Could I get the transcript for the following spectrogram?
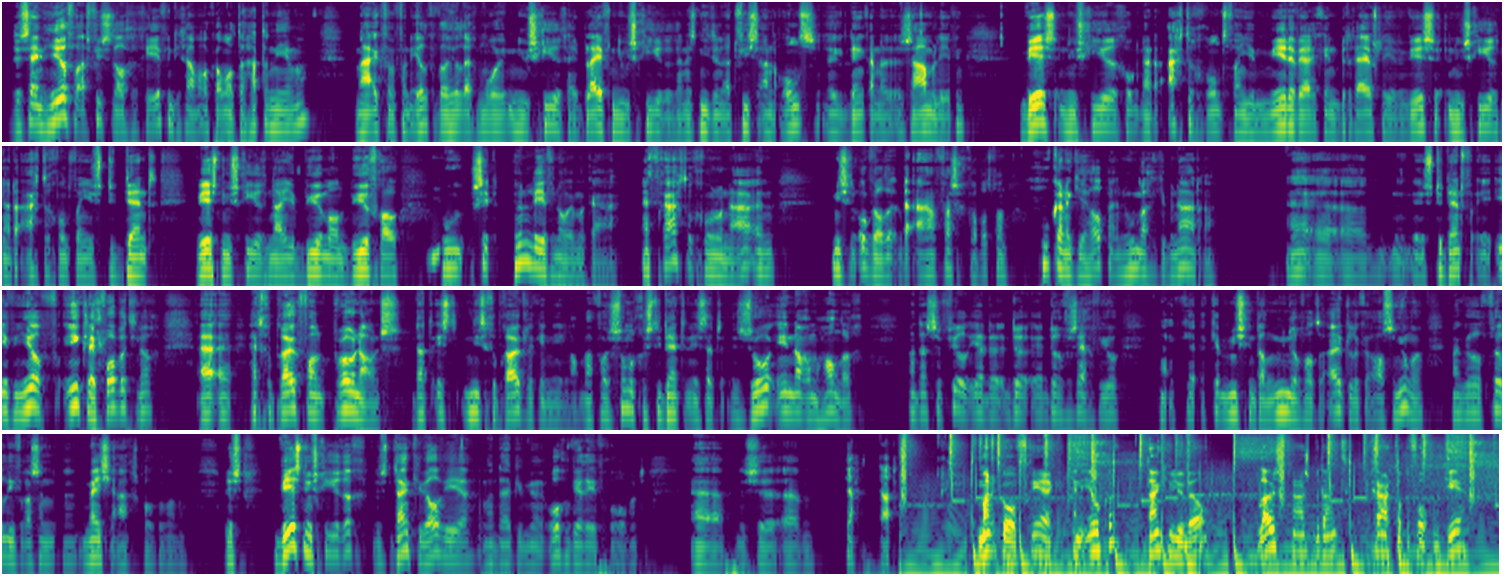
er zijn heel veel adviezen al gegeven, die gaan we ook allemaal te harte nemen. Maar ik vind van Eelke wel heel erg mooi nieuwsgierigheid. Blijf nieuwsgierig. En dat is niet een advies aan ons, ik denk aan de samenleving. Wees nieuwsgierig ook naar de achtergrond van je medewerker in het bedrijfsleven. Wees nieuwsgierig naar de achtergrond van je student. Wees nieuwsgierig naar je buurman, buurvrouw. Hoe zit hun leven nou in elkaar? En vraag er gewoon naar. En misschien ook wel daaraan vastgekoppeld van hoe kan ik je helpen en hoe mag ik je benaderen? Hè, uh, uh, de student, even heel een klein voorbeeldje nog. Uh, het gebruik van pronouns, dat is niet gebruikelijk in Nederland. Maar voor sommige studenten is dat zo enorm handig, dat ze veel eerder durven zeggen van, joh, nou, ik, ik, heb misschien dan nu nog wat uiterlijk als een jongen, maar ik wil veel liever als een meisje aangesproken worden. Dus wees nieuwsgierig, dus dankjewel weer, want daar heb je mijn ogen weer even geopend. dus um, ja, dat. Marco, Freek en Ilke, dank jullie wel. Luisteraars bedankt. Graag tot de volgende keer.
